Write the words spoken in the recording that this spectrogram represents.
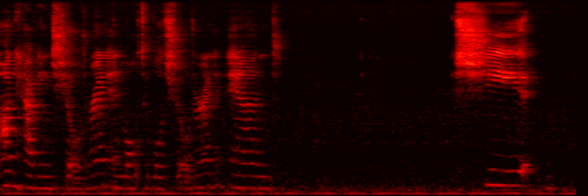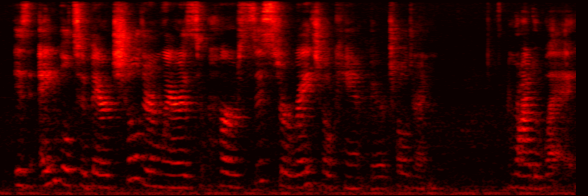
on having children and multiple children. And she is able to bear children, whereas her sister Rachel can't bear children right away.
